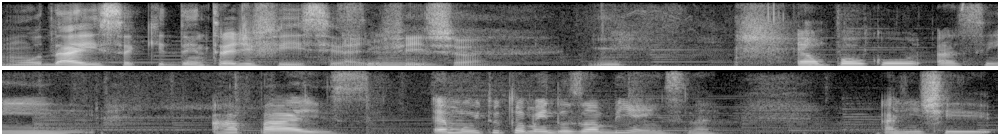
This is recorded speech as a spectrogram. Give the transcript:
mudar isso aqui dentro é difícil. É Sim. difícil, é. É um pouco assim. Rapaz, é muito também dos ambientes, né? A gente,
